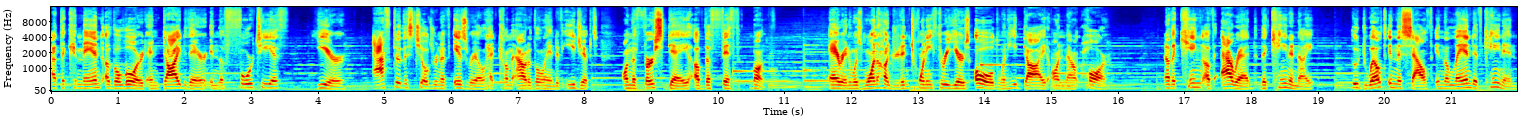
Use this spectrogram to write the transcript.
at the command of the Lord and died there in the fortieth year after the children of Israel had come out of the land of Egypt on the first day of the fifth month. Aaron was 123 years old when he died on Mount Har. Now, the king of Arad, the Canaanite, who dwelt in the south in the land of Canaan,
